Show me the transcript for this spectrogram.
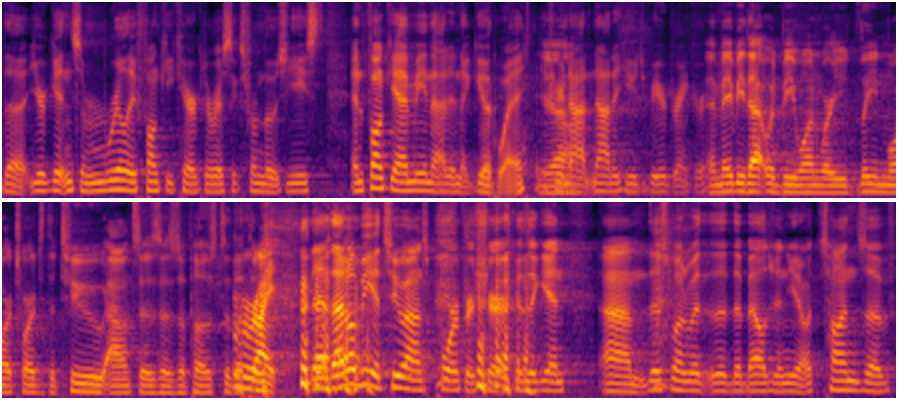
the you're getting some really funky characteristics from those yeast. And funky, I mean that in a good way. If Yeah. you're not not a huge beer drinker. And maybe that would be one where you lean more towards the two ounces as opposed to the three. Right. that, that'll be a two ounce pour for sure. Because again, um, this one with the, the Belgian, you know, tons of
